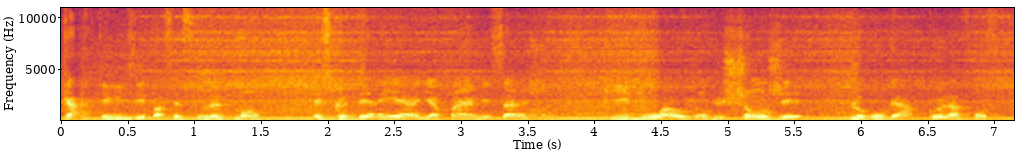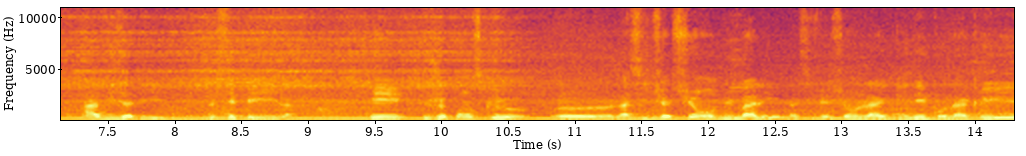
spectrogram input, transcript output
caractériser par ces soulèvements? Est-ce que derrière, il n'y a pas un message qui doit aujourd'hui changer le regard que la France a vis-à-vis de ces pays-là. Et je pense que euh, la situation du Mali, la situation de la Guinée-Conakry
